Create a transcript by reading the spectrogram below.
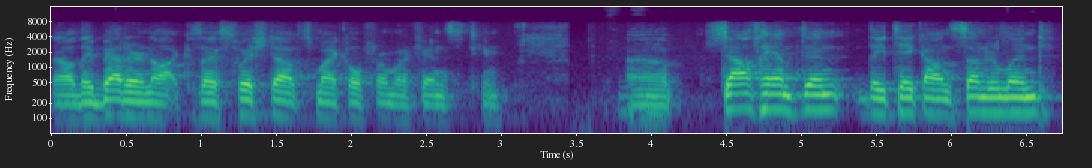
No, they better not because I switched out Schmeichel from my fantasy team. Uh, Southampton, they take on Sunderland,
